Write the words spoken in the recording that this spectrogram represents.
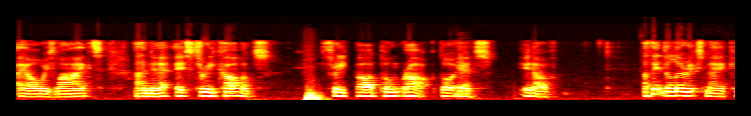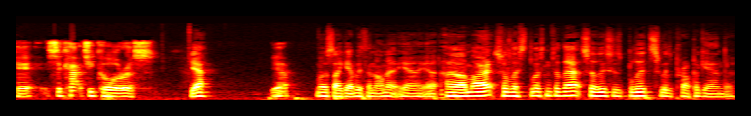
I always liked, and uh, it's three chords, three chord punk rock, but Yeah. it's you know, I think the lyrics make it. It's a catchy chorus. Yeah. Yeah. Well, it's like everything on it. Yeah, yeah. Um, all right. So let's listen to that. So this is Blitz with Propaganda.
